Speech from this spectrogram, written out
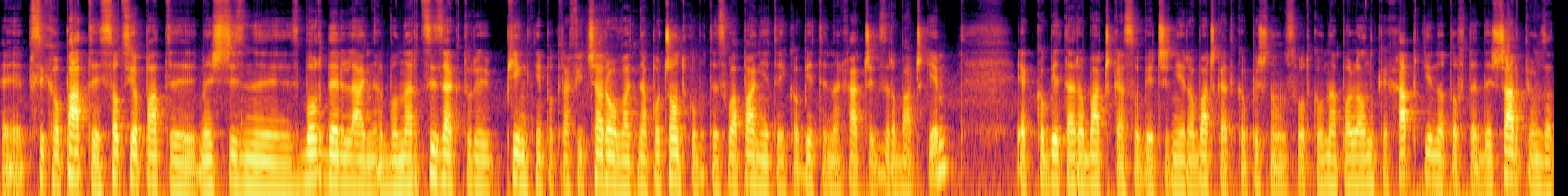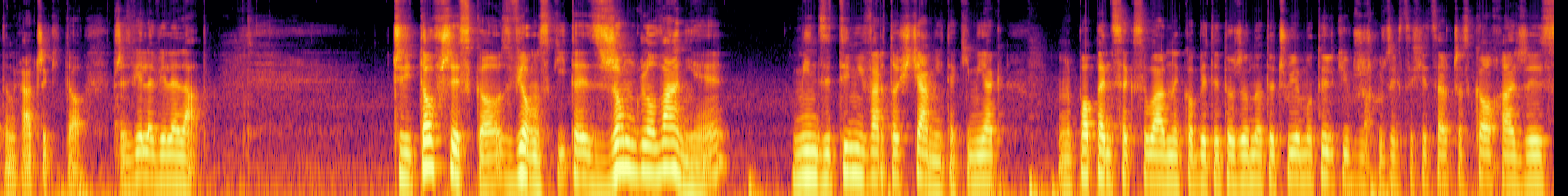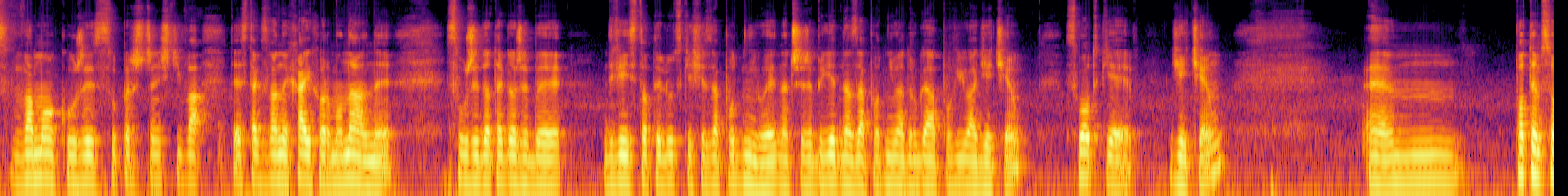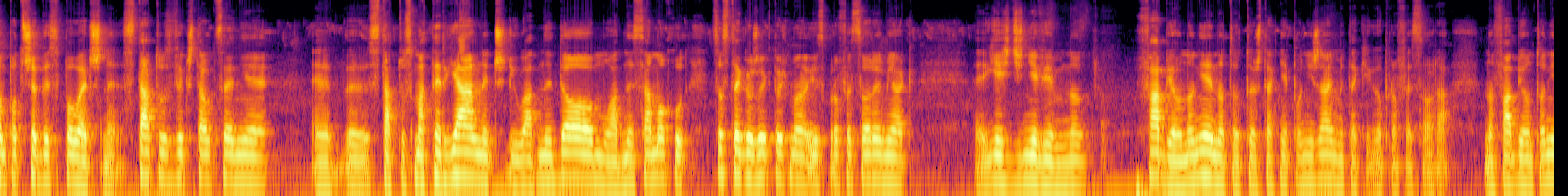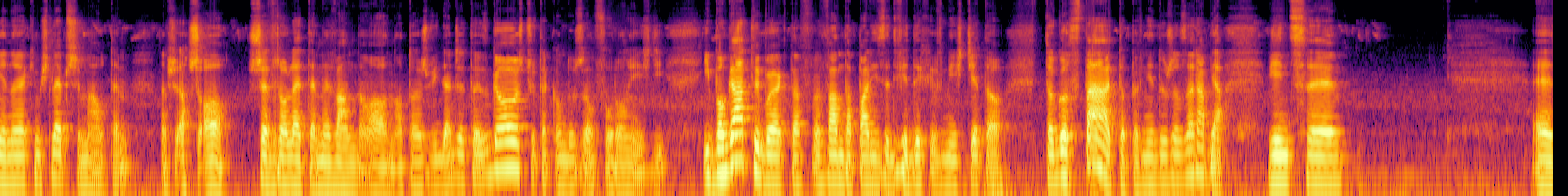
e, psychopaty, socjopaty, mężczyzny z borderline albo narcyza, który pięknie potrafi czarować na początku, bo to jest łapanie tej kobiety na haczyk z robaczkiem. Jak kobieta robaczka sobie, czy nie robaczka, tylko pyszną, słodką napolonkę chapnie, no to wtedy szarpią za ten haczyk i to przez wiele, wiele lat. Czyli to wszystko, związki, to jest żonglowanie między tymi wartościami, takimi jak popęd seksualny kobiety, to, że ona te czuje motylki w brzuszku, że chce się cały czas kochać, że jest w amoku, że jest super szczęśliwa. To jest tak zwany high hormonalny. Służy do tego, żeby dwie istoty ludzkie się zapłodniły, znaczy, żeby jedna zapłodniła, druga powiła dziecię. Słodkie dziecię. Potem są potrzeby społeczne, status, wykształcenie, status materialny, czyli ładny dom, ładny samochód. Co z tego, że ktoś ma, jest profesorem, jak jeździ, nie wiem, no Fabią, no nie, no to, to już tak nie poniżajmy takiego profesora. No Fabią to nie, no jakimś lepszym autem. Na przykład, o, Chevroletem Evandą, o, no to już widać, że to jest gościu, taką dużą furą jeździ. I bogaty, bo jak ta Wanda pali ze dwie dychy w mieście, to, to go stać, to pewnie dużo zarabia. Więc... Yy, E,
